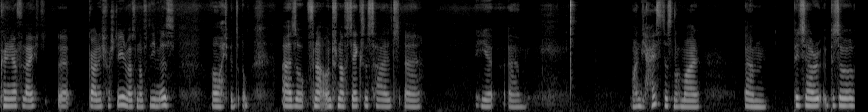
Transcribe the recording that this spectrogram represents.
können ja vielleicht äh, gar nicht verstehen, was FNAF 7 ist. Oh, ich bin so dumm. Also, FNAF und FNAF 6 ist halt äh, hier, ähm, Mann, wie heißt das nochmal? Ähm, Pizzer, Pizzer,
